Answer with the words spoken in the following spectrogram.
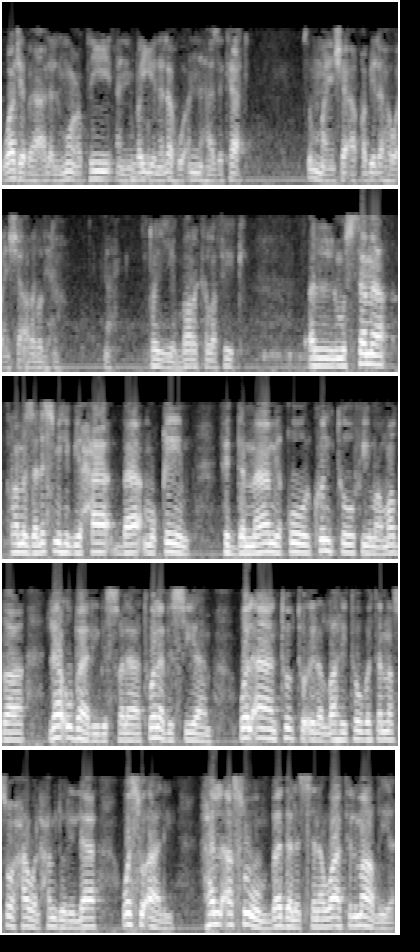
وجب على المعطي أن يبين له أنها زكاة. ثم إن شاء قبلها وإن شاء ردها نعم. طيب بارك الله فيك. المستمع رمز لاسمه بحاء باء مقيم. في الدمام يقول كنت فيما مضى لا أبالي بالصلاة ولا بالصيام والآن تبت إلى الله توبة نصوحة والحمد لله. وسؤالي هل أصوم بدل السنوات الماضية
